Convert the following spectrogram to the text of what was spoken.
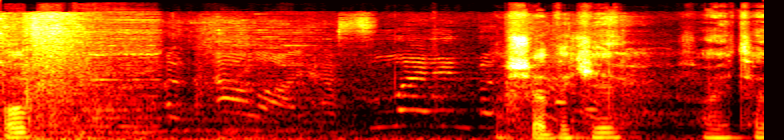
truth? Aşağıdaki fight'a.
